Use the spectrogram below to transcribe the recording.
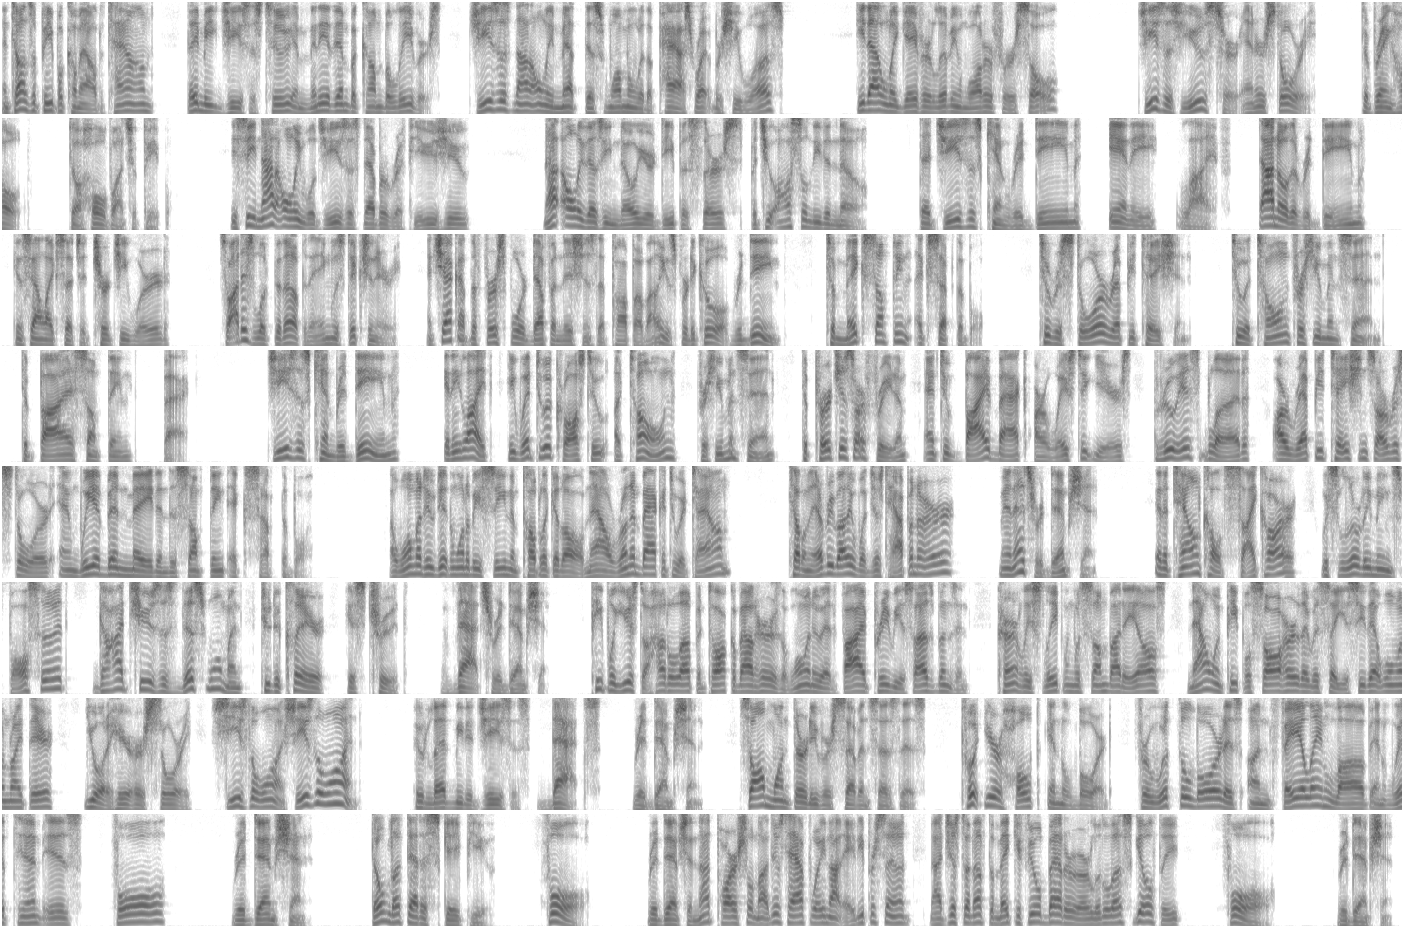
And tons of people come out of town. They meet Jesus too, and many of them become believers. Jesus not only met this woman with a past right where she was, he not only gave her living water for her soul, Jesus used her and her story to bring hope to a whole bunch of people. You see, not only will Jesus never refuse you, not only does he know your deepest thirst, but you also need to know that Jesus can redeem any life. Now, I know that redeem can sound like such a churchy word, so I just looked it up in the English dictionary and check out the first four definitions that pop up. I think it's pretty cool. Redeem, to make something acceptable, to restore reputation, to atone for human sin, to buy something back. Jesus can redeem any life. He went to a cross to atone for human sin, to purchase our freedom, and to buy back our wasted years. Through his blood, our reputations are restored, and we have been made into something acceptable. A woman who didn't want to be seen in public at all, now running back into her town, telling everybody what just happened to her? Man, that's redemption. In a town called Sychar, which literally means falsehood, God chooses this woman to declare his truth. That's redemption. People used to huddle up and talk about her as a woman who had five previous husbands and currently sleeping with somebody else. Now, when people saw her, they would say, You see that woman right there? You ought to hear her story. She's the one. She's the one who led me to Jesus. That's redemption. Psalm 130, verse 7 says this Put your hope in the Lord, for with the Lord is unfailing love, and with him is full redemption. Don't let that escape you. Full redemption, not partial, not just halfway, not 80%, not just enough to make you feel better or a little less guilty. Full redemption.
